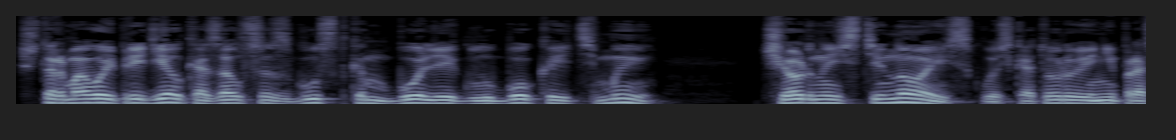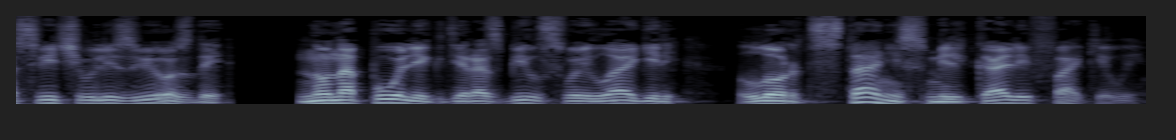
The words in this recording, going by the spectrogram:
Штормовой предел казался сгустком более глубокой тьмы, черной стеной, сквозь которую не просвечивали звезды, но на поле, где разбил свой лагерь лорд Станис, мелькали факелы.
